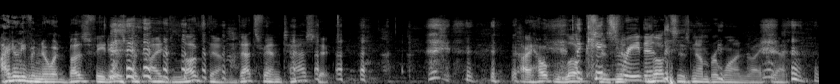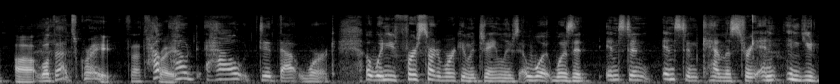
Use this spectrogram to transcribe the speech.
I don't even know what BuzzFeed is, but I love them. That's fantastic. I hope looks, The kids is, read it. looks is number one, right? Yeah. Uh, well, that's great. That's How, great. how, how did that work? Uh, when you first started working with Jane Leeves, what, was it instant instant chemistry? And, and you,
